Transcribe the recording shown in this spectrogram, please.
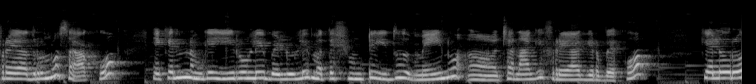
ಫ್ರೈ ಆದ್ರೂ ಸಾಕು. ಏಕೆಂದರೆ ನಮಗೆ ಈರುಳ್ಳಿ, ಬೆಳ್ಳುಳ್ಳಿ ಮತ್ತು ಶುಂಠಿ ಇದು ಮೇಯ್ನು ಚೆನ್ನಾಗಿ ಫ್ರೈ ಆಗಿರಬೇಕು. ಕೆಲವರು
